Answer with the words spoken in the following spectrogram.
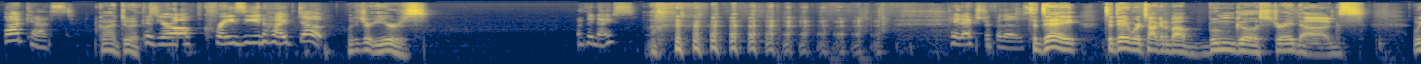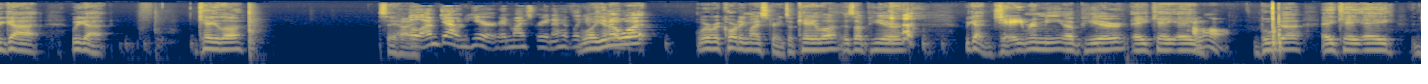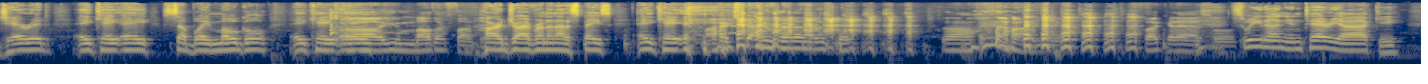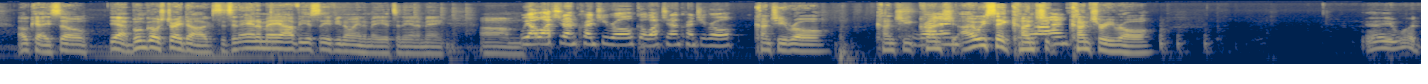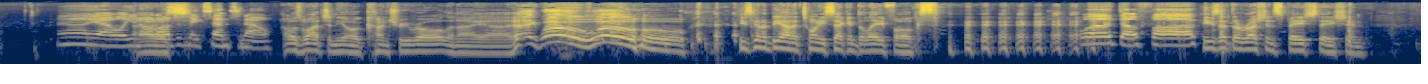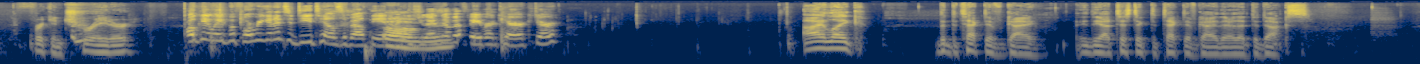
Podcast Go ahead, do it. because you're all crazy and hyped up. Look at your ears. Aren't they nice? Paid extra for those. today, today we're talking about Bungo stray dogs. We got, we got Kayla. Say hi. Oh, I'm down here in my screen. I have like. a well, you know what? We're recording my screen. So Kayla is up here. we got Jeremy up here, aka Hello. Buddha, aka Jared, aka Subway Mogul, aka Oh, you motherfucker. Hard Drive running out of space, aka Hard drive running out of space. Oh, oh, man. Fucking asshole. Sweet Onion Teriyaki. Okay, so yeah, Bungo Stray Dogs. It's an anime, obviously. If you know anime, it's an anime. Um, We all watch it on Crunchyroll. Go watch it on Crunchyroll. Crunchyroll. Crunchy, country, Crunch- crunchy. I always say country, crunch. country roll. Yeah, you would. Oh yeah, well you know I it all just makes sense now. I was watching the old country roll, and I, uh, hey, whoa, whoa! He's gonna be on a 20 second delay, folks. What the fuck? He's at the Russian space station. Freaking traitor. Okay, wait. Before we get into details about the anime, Oh, did you guys man. have a favorite character? I like the detective guy, the autistic detective guy there that deducts.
